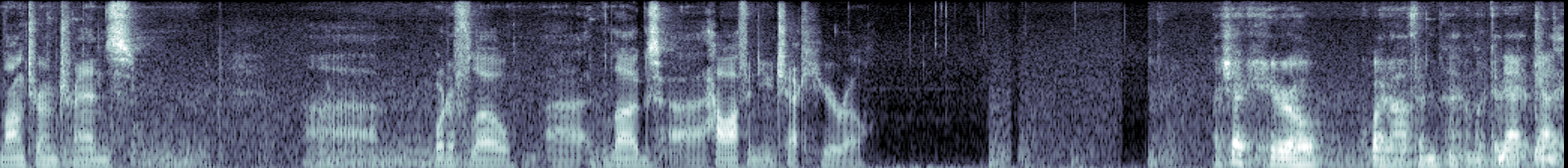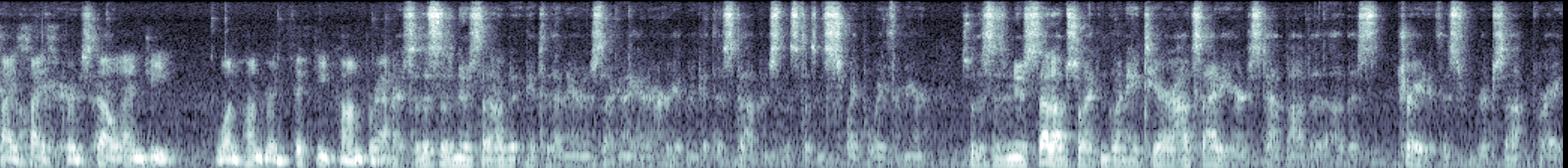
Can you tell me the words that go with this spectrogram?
long-term trends, um order flow, uh, lugs? Uh, how often do you check Hero? I check Hero quite often. I haven't looked at it Net yet gas today. ice I'll look at it in a iceberg second. sell NG 150 All contract. right, so this is a new setup. I'll get get to that here in a second. I gotta hurry up and get this stopping so this doesn't swipe away from here. So this is a new setup, so I can go an ATR outside of here to stop out of, of this trade if this rips up, right?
